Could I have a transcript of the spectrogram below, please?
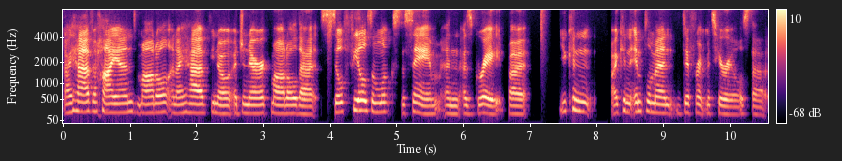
I have a high end model and I have, you know, a generic model that still feels and looks the same and as great, but you can I can implement different materials that,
